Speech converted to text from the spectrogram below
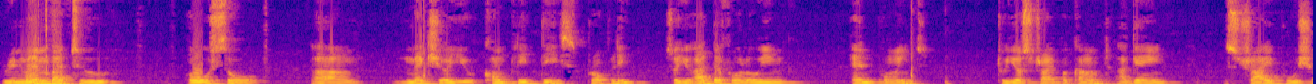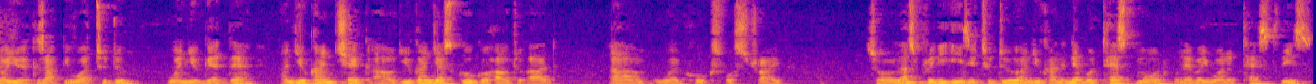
remember to also um, make sure you complete this properly. So you add the following endpoint to your Stripe account. Again, Stripe will show you exactly what to do when you get there and you can check out you can just google how to add um, webhooks for stripe so that's pretty easy to do and you can enable test mode whenever you want to test this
